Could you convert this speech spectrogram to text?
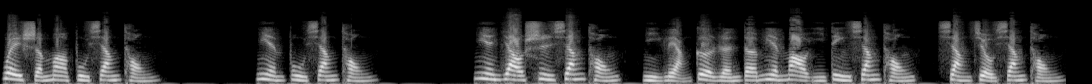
为什么不相同？念不相同。念要是相同，你两个人的面貌一定相同，相就相同。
